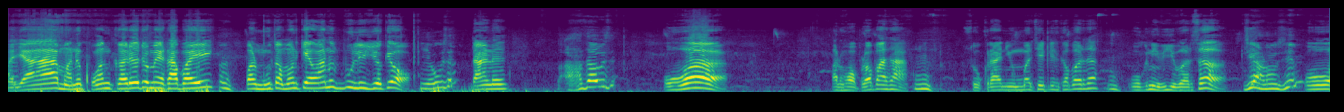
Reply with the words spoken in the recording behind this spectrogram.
અલ્યા મને ફોન કર્યો તો મેઠા ભાઈ પણ હું તમને કહેવાનું જ ભૂલી ગયો કયો? એવું છે? તાણે? આજ આવે છે? ઓવ. અને હોપડો પાછા. છોકરાની ઉંમર છે એટલી ખબર છે? ઓગણી વીસ વર્ષ. જાણું છે ઓવ.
